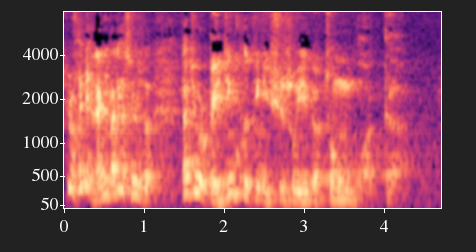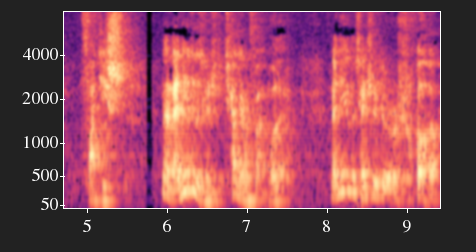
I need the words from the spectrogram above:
就是很简单。你把这个城市说，那就是北京会给你叙述一个中国的发迹史。那南京这个城市恰恰是反过来。南京这个城市就是说，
